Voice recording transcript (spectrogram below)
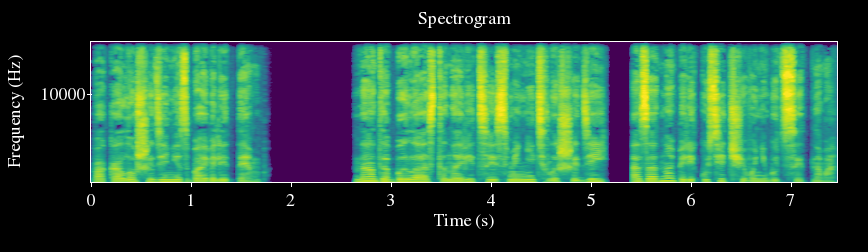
пока лошади не сбавили темп. Надо было остановиться и сменить лошадей, а заодно перекусить чего-нибудь сытного.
